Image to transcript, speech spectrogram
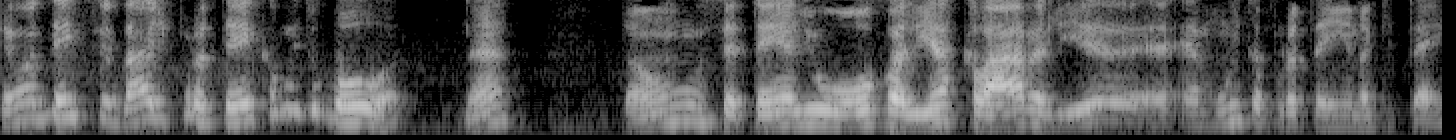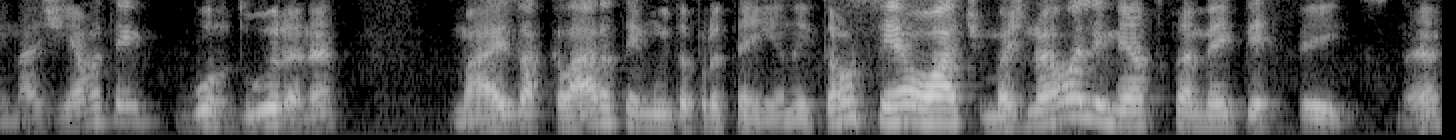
tem uma densidade proteica muito boa, né? Então, você tem ali o ovo ali, a clara ali, é, é muita proteína que tem. Na gema tem gordura, né? Mas a clara tem muita proteína. Então, assim, é ótimo, mas não é um alimento também perfeito, né?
